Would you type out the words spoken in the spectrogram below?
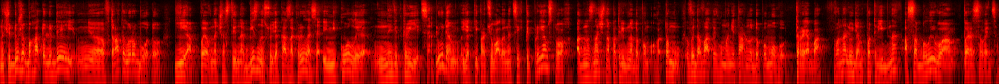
Значить, дуже багато людей е, втратили роботу. Є певна частина бізнесу, яка закрилася і ніколи не відкриється. Людям, які працювали на цих підприємствах, однозначно потрібна допомога. Тому видавати гуманітарну допомогу треба. Вона людям потрібна, особливо переселенцям.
